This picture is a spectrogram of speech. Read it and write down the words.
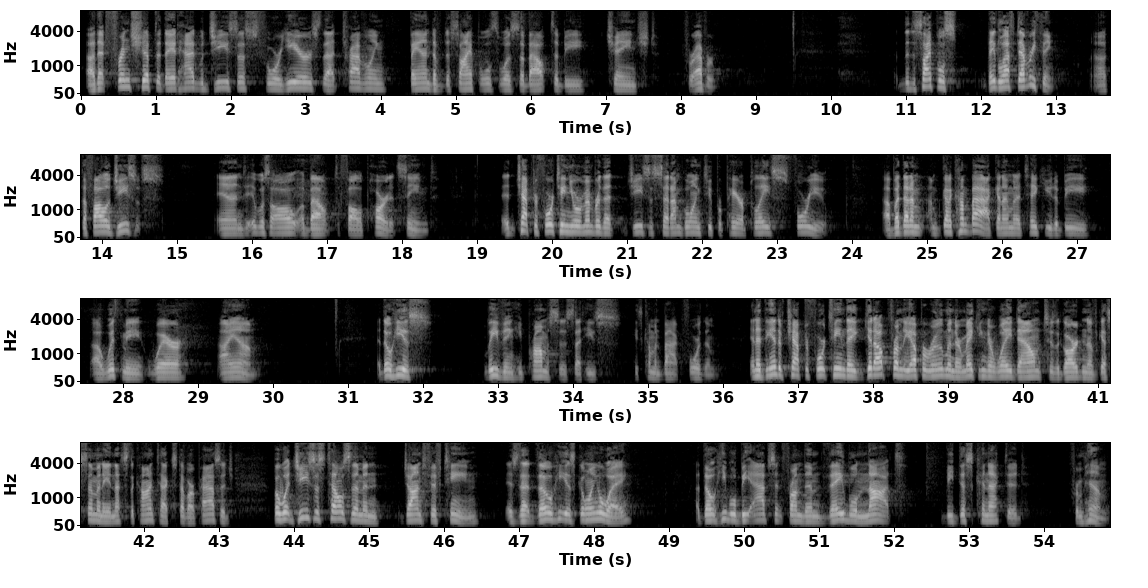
uh, that friendship that they had had with Jesus for years, that traveling band of disciples was about to be changed forever. The disciples, they left everything uh, to follow Jesus and it was all about to fall apart, it seemed. In chapter 14, you'll remember that Jesus said, I'm going to prepare a place for you, uh, but that I'm, I'm going to come back and I'm going to take you to be uh, with me where I am. And though he is leaving, he promises that he's, he's coming back for them. And at the end of chapter 14, they get up from the upper room and they're making their way down to the Garden of Gethsemane, and that's the context of our passage. But what Jesus tells them in John 15 is that though he is going away, though he will be absent from them, they will not be disconnected from him.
